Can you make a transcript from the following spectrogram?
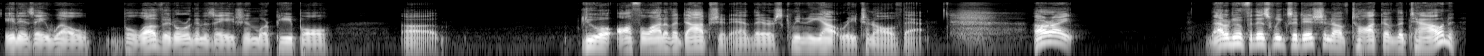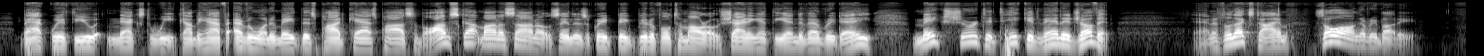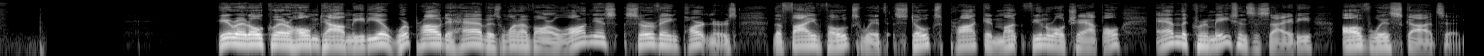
it is a well beloved organization where people uh, do an awful lot of adoption and there's community outreach and all of that. All right. That'll do it for this week's edition of Talk of the Town. Back with you next week. On behalf of everyone who made this podcast possible, I'm Scott Montesano saying there's a great, big, beautiful tomorrow shining at the end of every day. Make sure to take advantage of it. And until next time, so long, everybody. Here at Eau Claire Hometown Media, we're proud to have as one of our longest serving partners the fine folks with Stokes, Prock, and Mundt Funeral Chapel and the Cremation Society of Wisconsin.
